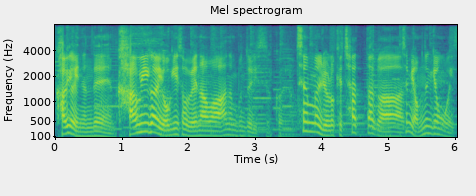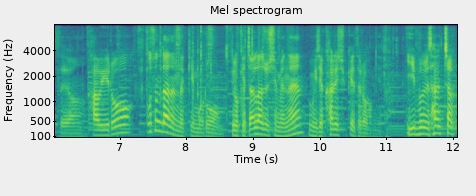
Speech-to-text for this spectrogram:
가위가 있는데 가위가 여기서 왜 나와 하는 분들이 있을 거예요. 틈을 이렇게 찾다가 틈이 없는 경우가 있어요. 가위로 부순다는 느낌으로 이렇게 잘라주시면은 그럼 이제 칼이 쉽게 들어갑니다. 입을 살짝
